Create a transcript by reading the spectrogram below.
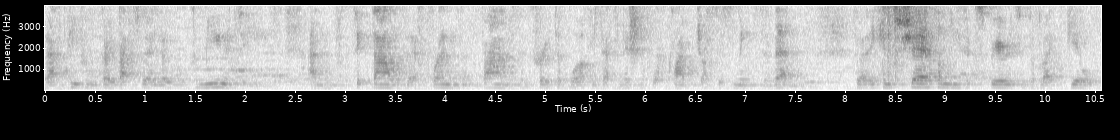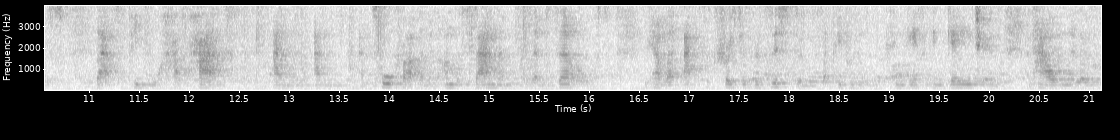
that people can go back to their local communities and sit down with their friends and families and create a working definition of what climate justice means to them. So that they can share some of these experiences of like guilt that people have had and, and, and talk about them and understand them for themselves. We have like acts of creative resistance that people can get, engage in and how in their local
